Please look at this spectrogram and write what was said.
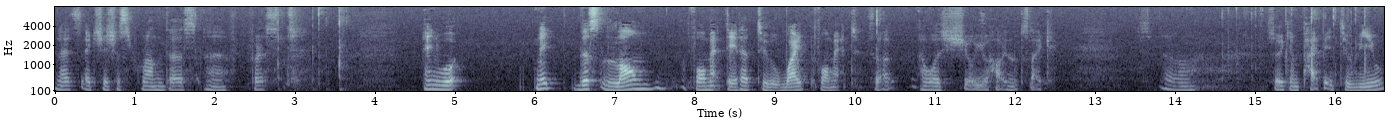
let's actually just run this uh, first. And we'll make this long format data to wide format. So I will show you how it looks like. So, so you can pipe it to view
